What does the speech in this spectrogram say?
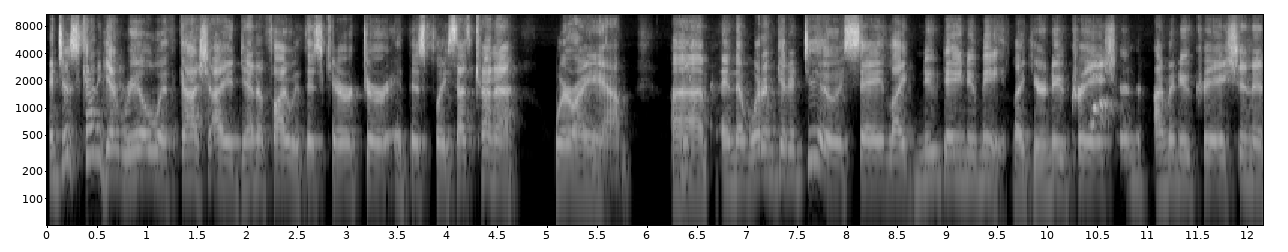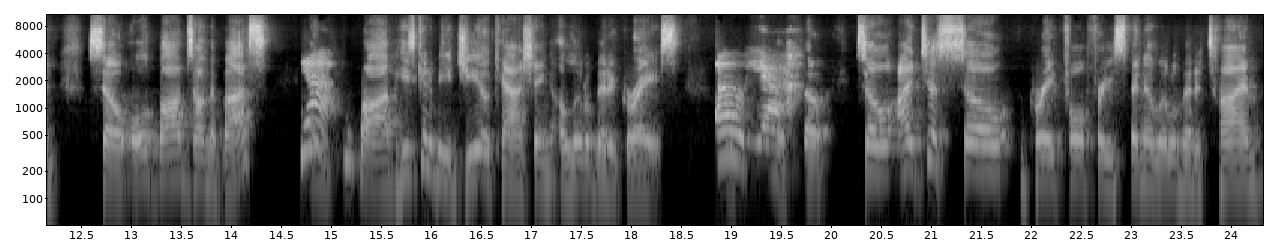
and just kind of get real with, gosh, I identify with this character at this place. That's kind of where I am. Um, yeah. And then what I'm going to do is say, like, new day, new me, like you're a new creation. Yeah. I'm a new creation. And so old Bob's on the bus. Yeah. Bob, he's going to be geocaching a little bit of grace. Oh, yeah. So, so I just so grateful for you spending a little bit of time.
